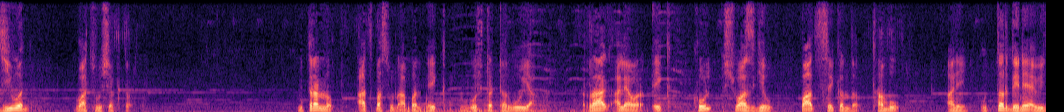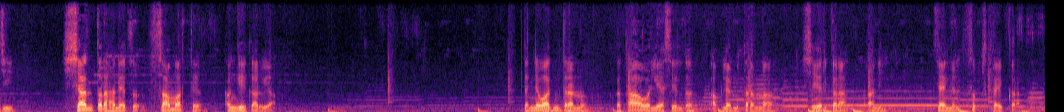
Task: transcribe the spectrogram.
जीवन वाचवू शकतं. मित्रांनो आजपासून आपण एक गोष्ट ठरवूया. राग आल्यावर एक खोल श्वास घेऊ पाच सेकंद थांबू आणि उत्तर देण्याऐवजी शांत राहण्याचं सामर्थ्य अंगीकारूया. धन्यवाद मित्रांनो. कथा आवडली असेल तर आपल्या मित्रांना शेअर करा आणि चॅनल सबस्क्राईब करा.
